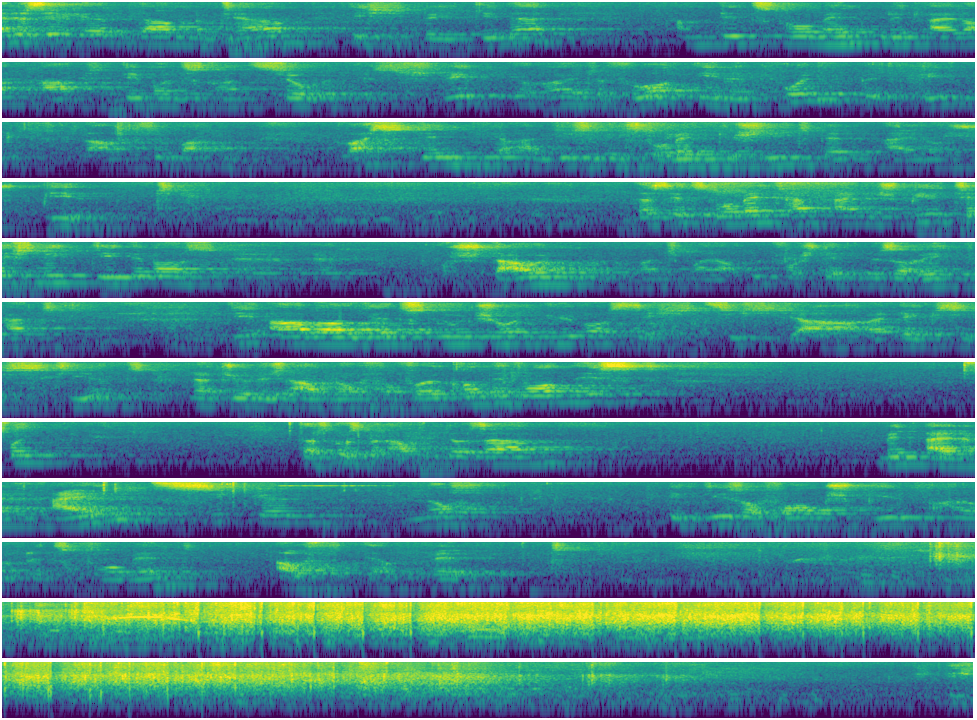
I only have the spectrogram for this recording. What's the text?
Meine sehr geehrten Damen und Herren, ich beginne am Instrument mit einer Art Demonstration. Es schwebt mir heute vor, Ihnen unbedingt klarzumachen, was denn hier an diesem Instrument geschieht, wenn einer spielt. Das Instrument hat eine Spieltechnik, die immer äh, Staunen und manchmal auch Unverständnis erregt hat, die aber jetzt nun schon über 60 Jahre existiert, natürlich auch noch vervollkommnet worden ist. Und das muss man auch wieder sagen, mit einem einzigen noch in dieser Form spielbaren Instrument auf der Welt.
